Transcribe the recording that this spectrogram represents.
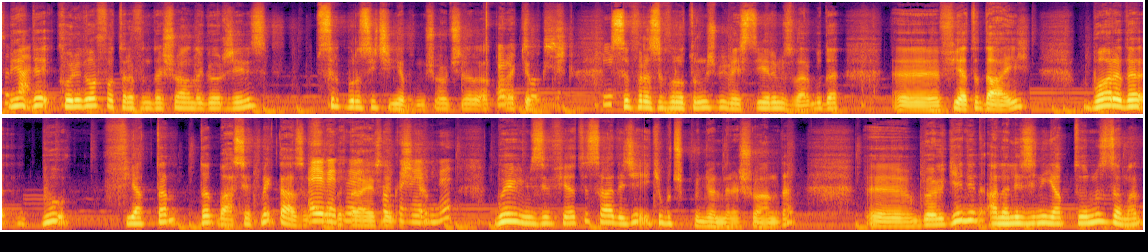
Süper. Bir de koridor fotoğrafında şu anda göreceğiniz sırf burası için yapılmış. Ölçüler alarak Evet, yapılmış. Bir- Sıfıra sıfır oturmuş bir vestiyerimiz var. Bu da e, fiyatı dahil. Bu arada bu fiyattan da bahsetmek lazım. Evet, evet çok önemli. Bu evimizin fiyatı sadece 2,5 milyon lira şu anda. Ee, bölgenin analizini yaptığımız zaman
